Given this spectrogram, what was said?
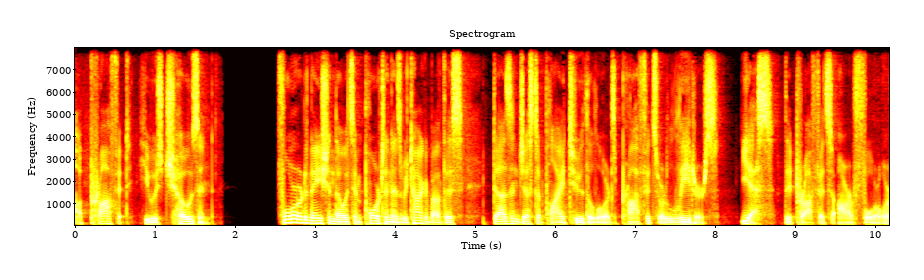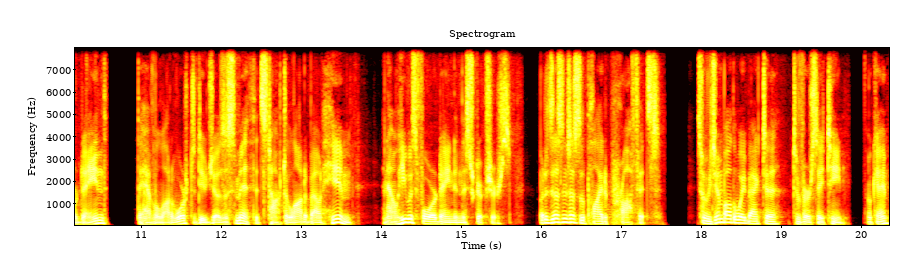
a prophet. He was chosen. Foreordination, though it's important as we talk about this, doesn't just apply to the Lord's prophets or leaders. Yes, the prophets are foreordained. They have a lot of work to do. Joseph Smith, it's talked a lot about him and how he was foreordained in the scriptures. But it doesn't just apply to prophets. So if we jump all the way back to, to verse 18, okay?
